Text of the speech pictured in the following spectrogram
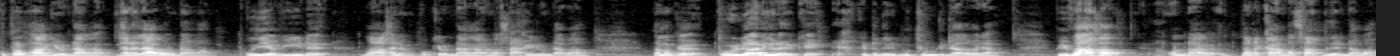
പുത്രഭാഗ്യം ഉണ്ടാകാം ധനലാഭം ഉണ്ടാവാം പുതിയ വീട് വാഹനം ഒക്കെ ഉണ്ടാകാനുള്ള സാഹചര്യം ഉണ്ടാവാം. നമുക്ക് തൊഴിലാളികളെയൊക്കെ കിട്ടുന്നതിന് ബുദ്ധിമുട്ടില്ലാതെ വരാം. വിവാഹം ഉണ്ടാക നടക്കാനുള്ള സാധ്യത ഉണ്ടാവാം.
